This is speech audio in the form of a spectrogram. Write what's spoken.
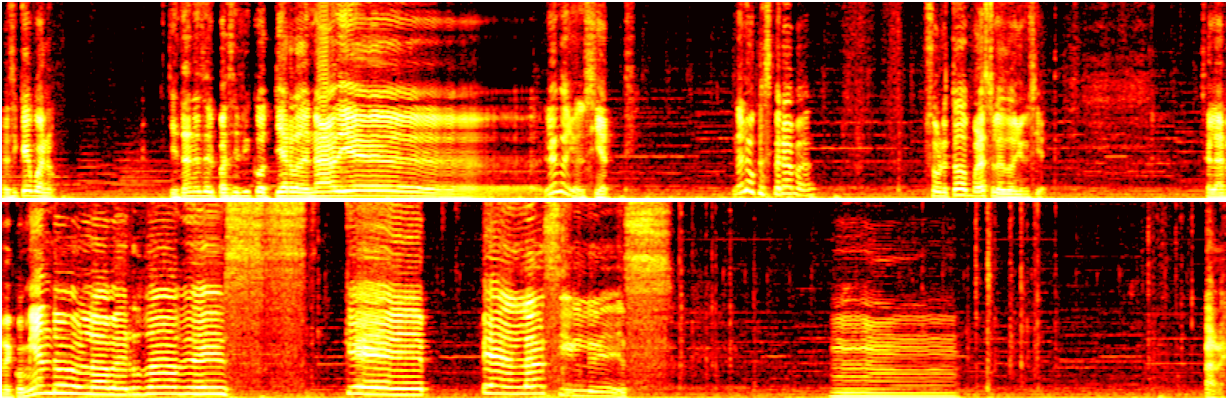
Así que bueno, Titanes del Pacífico, Tierra de Nadie. Le doy un 7. No es lo que esperaba. Sobre todo por eso le doy un 7. Se la recomiendo. La verdad es que veanla si les... Mm, a ver.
